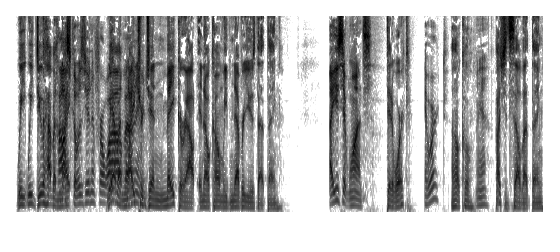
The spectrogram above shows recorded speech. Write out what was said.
We we do have a ni- Costco was doing it for a while. we have a but I didn't- nitrogen maker out in El Cajon. We've never used that thing. I used it once. Did it work? It worked. Oh, cool. Yeah. I should sell that thing.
